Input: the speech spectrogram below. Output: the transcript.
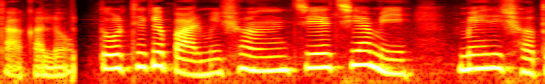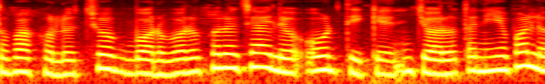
তাকালো। তোর থেকে পারমিশন চেয়েছি আমি। মেহেরি শতবাক হলো, চোখ বড় বড় করে চাইলে, ওর দিকে জড়তা নিয়ে বলো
